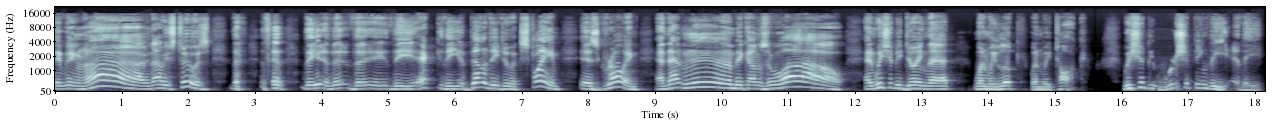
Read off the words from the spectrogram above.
it being, ah, now he's two, is the, the, the, the, the, the, ability to exclaim is growing, and that mm, becomes wow. And we should be doing that when we look, when we talk. We should be worshiping the, the,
